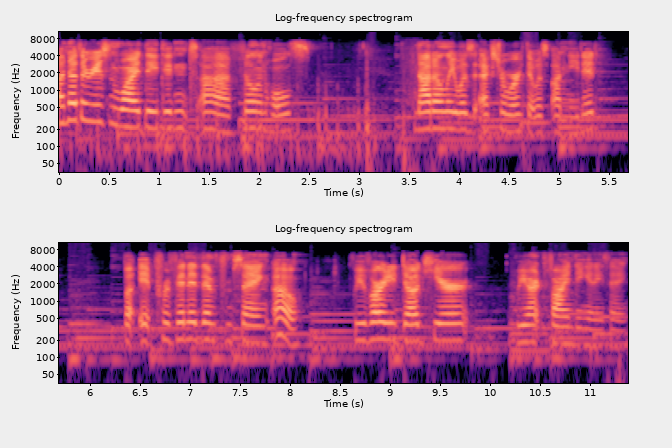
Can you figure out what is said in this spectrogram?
Another reason why they didn't uh, fill in holes, not only was it extra work that was unneeded, but it prevented them from saying, oh, we've already dug here, we aren't finding anything.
